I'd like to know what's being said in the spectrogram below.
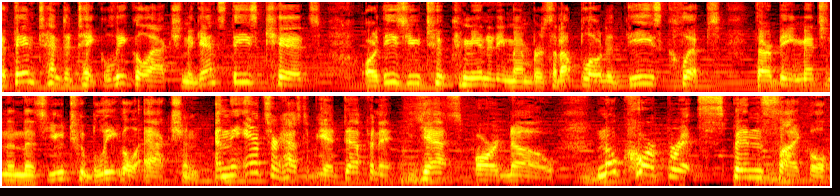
if they intend to take legal action against these kids or these YouTube community members that uploaded these clips that are being mentioned in this YouTube legal action. And the answer has to be a definite yes or no. No corporate spin cycle.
